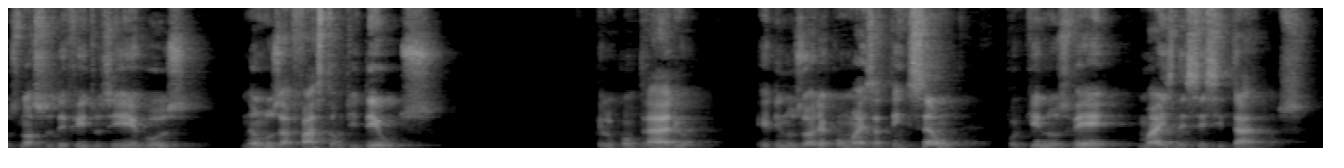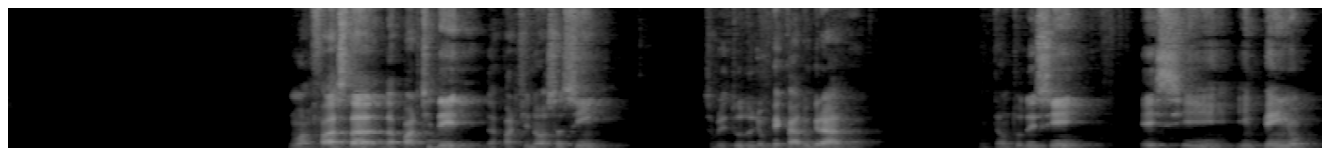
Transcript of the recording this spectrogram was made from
os nossos defeitos e erros não nos afastam de Deus. Pelo contrário, ele nos olha com mais atenção porque nos vê mais necessitados. Não afasta da parte dele, da parte nossa, sim, sobretudo de um pecado grave. Então, todo esse, esse empenho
